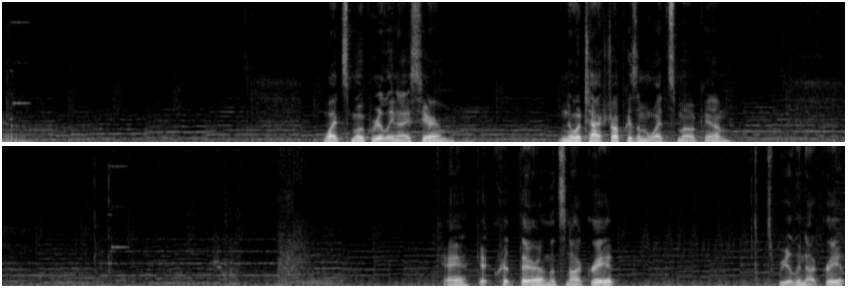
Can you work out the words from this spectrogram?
Yeah. White smoke, really nice here. No attack drop because I'm white smoke, yeah. Okay, get crit there. And that's not great. It's really not great.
